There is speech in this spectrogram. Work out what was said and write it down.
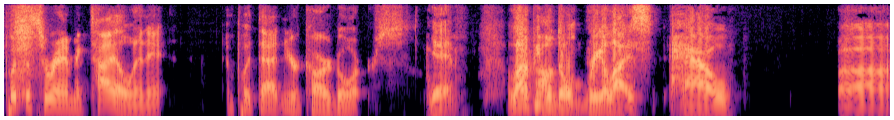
put the ceramic tile in it, and put that in your car doors? Yeah. A lot of people um, don't realize how uh,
